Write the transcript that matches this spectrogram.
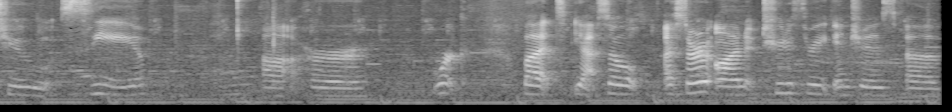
to see uh, her work. But yeah, so I started on two to three inches of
